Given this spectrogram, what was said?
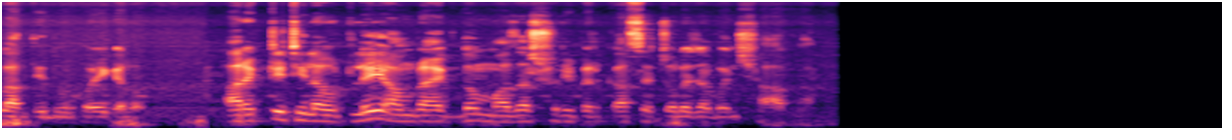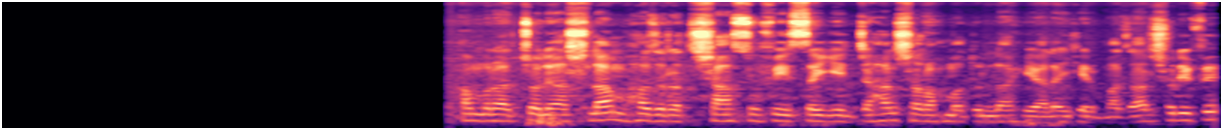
ক্লান্তি দূর হয়ে গেল। আরেকটি টিলা উঠলেই আমরা একদম মাজার শরীফের কাছে চলে যাব ইনশাআল্লাহ। আমরা চলে আসলাম হজরত শাহ সুফি সৈয়দ জাহান শাহ রহমতুল্লাহ আলাইহির মাজার শরীফে।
